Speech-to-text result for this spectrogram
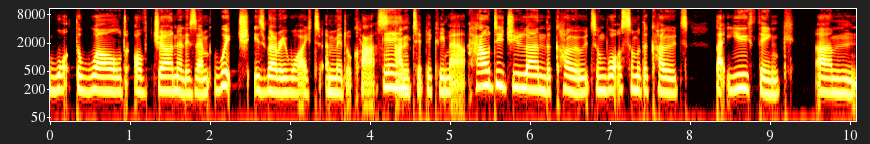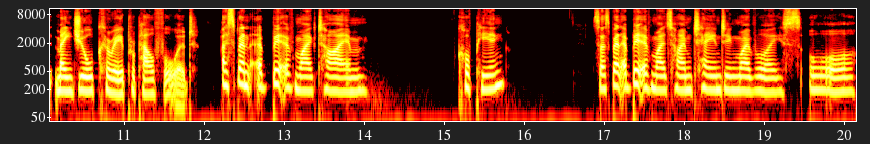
What the world of journalism, which is very white and middle class Mm. and typically male, how did you learn the codes and what are some of the codes that you think um, made your career propel forward? I spent a bit of my time copying. So I spent a bit of my time changing my voice or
